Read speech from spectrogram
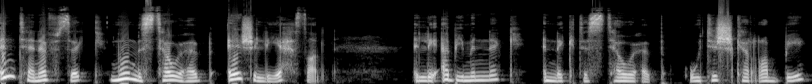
أنت نفسك مو مستوعب إيش اللي يحصل. اللي أبي منك أنك تستوعب وتشكر ربي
